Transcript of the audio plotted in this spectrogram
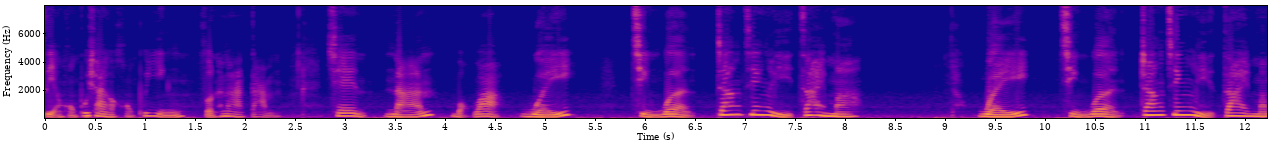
เสียงของผู้ชายกับของผู้หญิงสนทนากัน เช่นนั้นบอกว่า喂请问张经理在吗喂请问张经理在吗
